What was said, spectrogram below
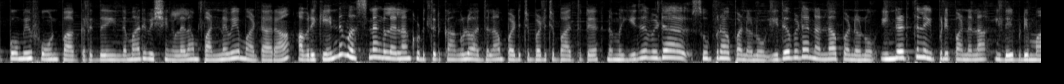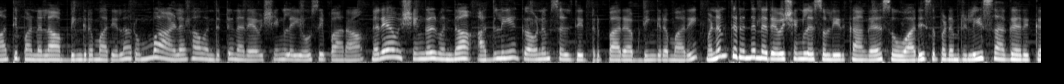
எப்பவுமே ஃபோன் பார்க்கறது இந்த மாதிரி விஷயங்கள் எல்லாம் பண்ணவே மாட்டாராம் அவருக்கு என்ன வசனங்கள் எல்லாம் கொடுத்துருக்காங்களோ அதெல்லாம் படிச்சு படிச்சு பார்த்துட்டு நம்ம இதை விட சூப்பரா பண்ணணும் இதை விட நல்லா பண்ணணும் இந்த இடத்துல இப்படி பண்ணலாம் இதை இப்படி மாத்தி பண்ணலாம் அப்படிங்கிற மாதிரி எல்லாம் ரொம்ப அழகா வந்துட்டு நிறைய விஷயங்களை யோசிப்பாராம் நிறைய விஷயங்கள் வந்து அதுலயே கவனம் செலுத்திட்டு இருப்பாரு அப்படிங்கிற மாதிரி மனம் திறந்து நிறைய விஷயங்களை சொல்லியிருக்காங்க. ஸோ வாரிசு படம் ரிலீஸ் ஆக இருக்க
